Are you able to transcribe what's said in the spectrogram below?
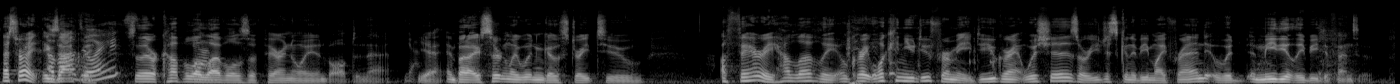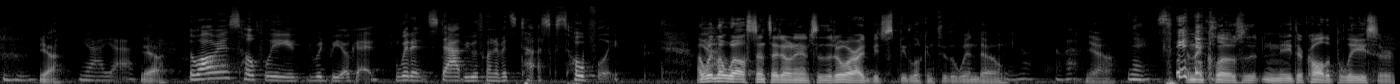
That's right, all exactly. doors? So there are a couple of levels of paranoia involved in that. Yeah. Yeah. And but I certainly wouldn't go straight to a fairy. How lovely. Oh great. What can you do for me? Do you grant wishes or are you just going to be my friend? It would immediately be defensive. Mm-hmm. Yeah. Yeah, yeah. Yeah. The walrus hopefully would be okay. Wouldn't stab you with one of its tusks. Hopefully. I wouldn't well since I don't answer the door, I'd be just be looking through the window. There you go. Okay. Yeah. Nice. And then close it and either call the police or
